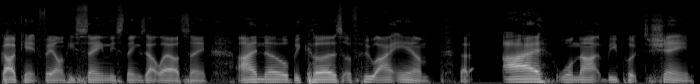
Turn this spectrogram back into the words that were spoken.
god can't fail and he's saying these things out loud saying i know because of who i am that i will not be put to shame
